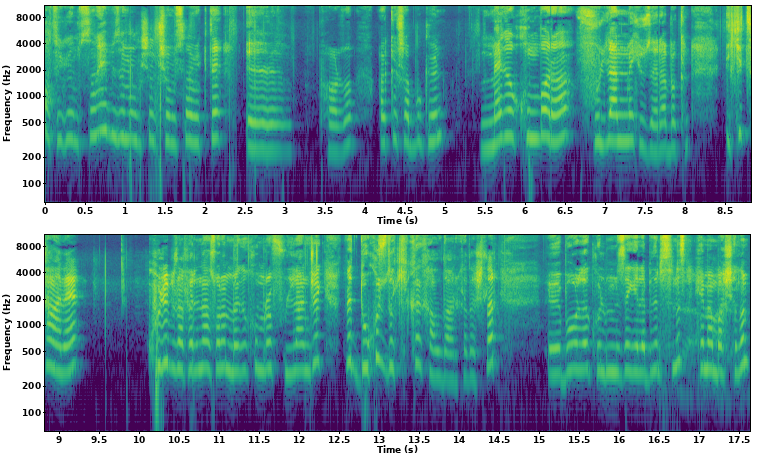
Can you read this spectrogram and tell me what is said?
Fatih Gümüş'ten hepinize merhaba akşamlar birlikte ee, pardon arkadaşlar bugün Mega Kumbara fullenmek üzere bakın iki tane kulüp zaferinden sonra Mega Kumbara fullenecek ve 9 dakika kaldı arkadaşlar. Ee, bu arada kulübümüze gelebilirsiniz. Hemen başlayalım.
